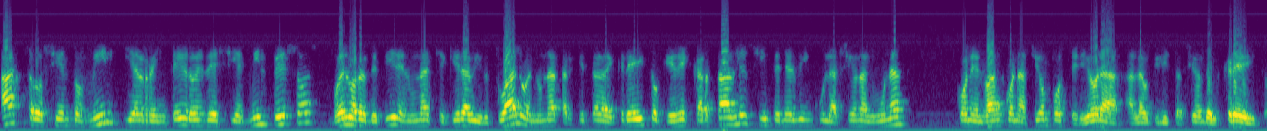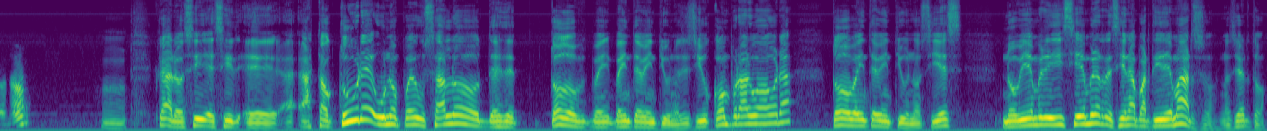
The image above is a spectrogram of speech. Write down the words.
hasta 200 mil y el reintegro es de 100 mil pesos, vuelvo a repetir, en una chequera virtual o en una tarjeta de crédito que es descartable sin tener vinculación alguna con el Banco Nación posterior a, la utilización del crédito, ¿no? Mm, claro, sí, es decir, eh, hasta octubre uno puede usarlo desde todo 2021. Es decir, si compro algo ahora, todo 2021. Si es noviembre y diciembre, recién a partir de marzo, ¿no es cierto?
